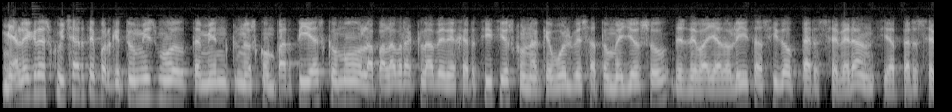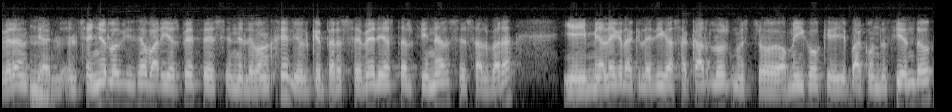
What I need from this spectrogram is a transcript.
Me alegra escucharte porque tú mismo también nos compartías cómo la palabra clave de ejercicios con la que vuelves a Tomelloso desde Valladolid ha sido perseverancia, perseverancia. Mm. El, el Señor lo dice varias veces en el Evangelio, el que persevere hasta el final se salvará. Y me alegra que le digas a Carlos, nuestro amigo que va conduciendo,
